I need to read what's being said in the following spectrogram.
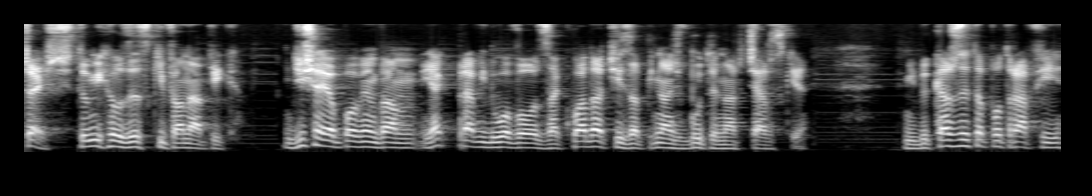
Cześć, tu Michał ze Ski Fanatic. Dzisiaj opowiem Wam, jak prawidłowo zakładać i zapinać buty narciarskie. Niby każdy to potrafi,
